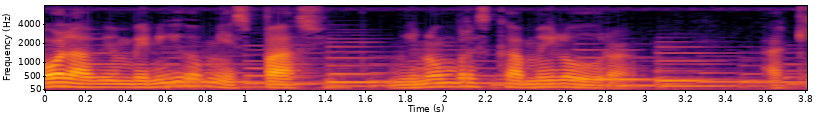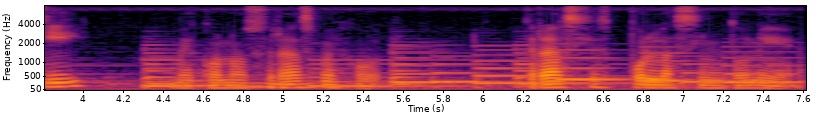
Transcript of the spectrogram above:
Hola, bienvenido a mi espacio. Mi nombre es Camilo Durán. Aquí me conocerás mejor. Gracias por la sintonía.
